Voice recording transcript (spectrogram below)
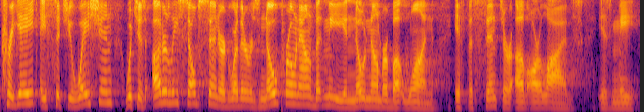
create a situation which is utterly self centered, where there is no pronoun but me and no number but one, if the center of our lives is me.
